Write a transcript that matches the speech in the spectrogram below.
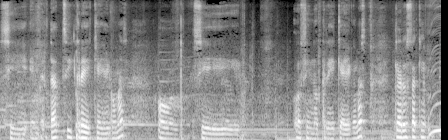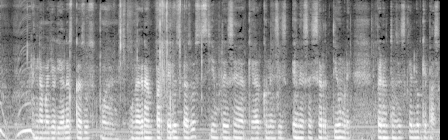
si en verdad si cree que hay algo más o si o si no cree que hay algo más. Claro está que en la mayoría de los casos, o en una gran parte de los casos, siempre se va a quedar con ese, en esa incertidumbre. Pero entonces, ¿qué es lo que pasa?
